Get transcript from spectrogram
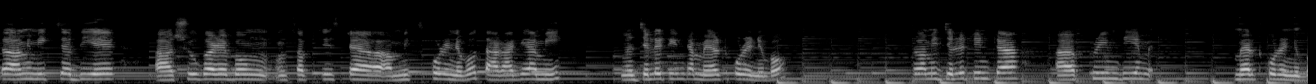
তো আমি মিক্সচার দিয়ে সুগার এবং সব চিজটা মিক্স করে নেব। তার আগে আমি জেলেটিনটা মেল্ট করে নেব। তো আমি জেলেটিনটা ক্রিম দিয়ে মেল্ট করে নিব।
